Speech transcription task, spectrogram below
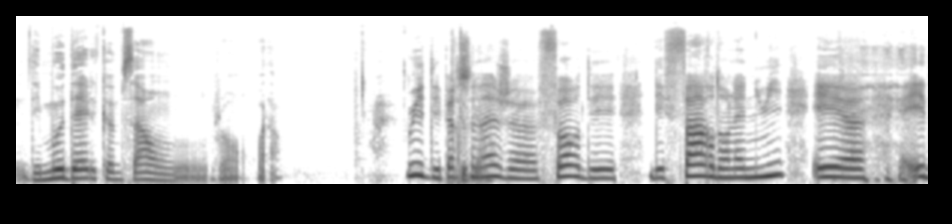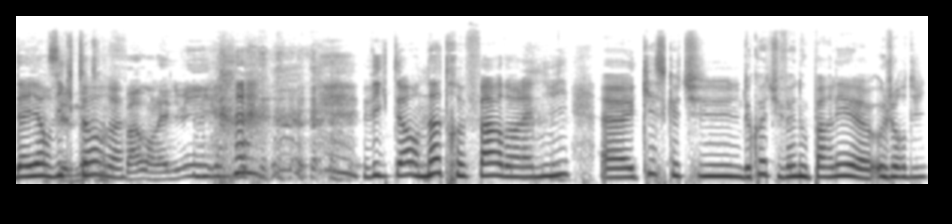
des modèles comme ça, on, genre, voilà. Oui, des personnages euh, forts, des, des, phares dans la nuit. Et, euh, et d'ailleurs, Victor. Notre phare dans la nuit. Victor, notre phare dans la nuit. Euh, qu'est-ce que tu, de quoi tu vas nous parler aujourd'hui?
